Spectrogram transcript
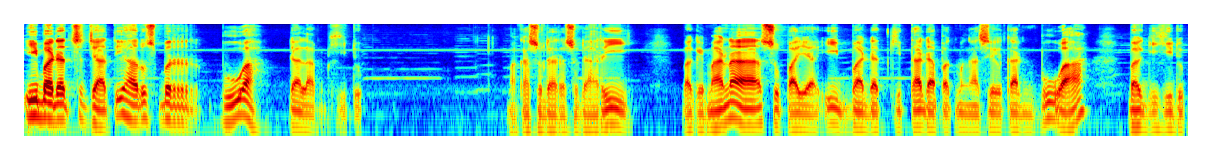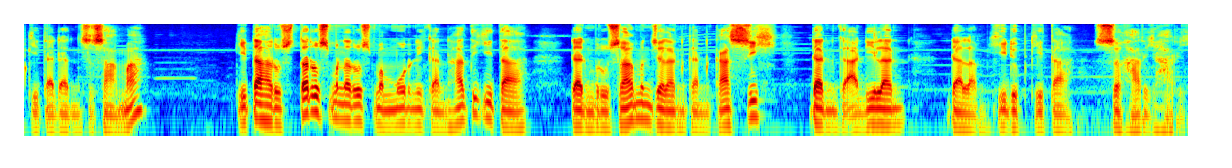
Ibadat sejati harus berbuah dalam hidup. Maka, saudara-saudari, bagaimana supaya ibadat kita dapat menghasilkan buah bagi hidup kita dan sesama? Kita harus terus-menerus memurnikan hati kita dan berusaha menjalankan kasih dan keadilan dalam hidup kita sehari-hari.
